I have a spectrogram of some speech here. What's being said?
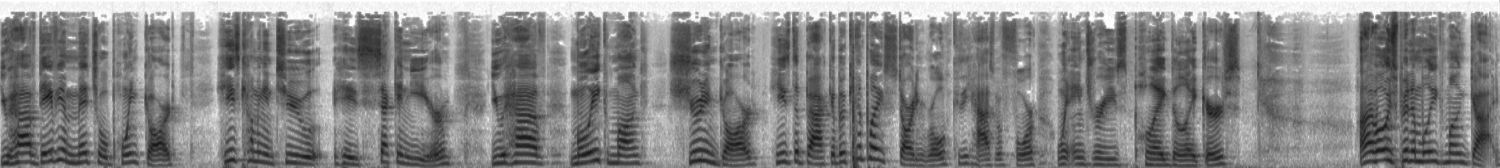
you have Davion Mitchell, point guard. He's coming into his second year. You have Malik Monk, shooting guard. He's the backup, but can play starting role because he has before when injuries plagued the Lakers. I've always been a Malik Monk guy.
